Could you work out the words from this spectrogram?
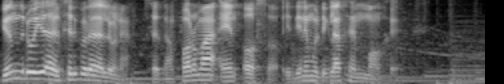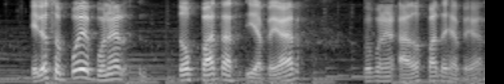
Y un druida del Círculo de la Luna se transforma en oso y tiene multiclase en monje. El oso puede poner dos patas y a pegar. Puede poner a dos patas y a pegar.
